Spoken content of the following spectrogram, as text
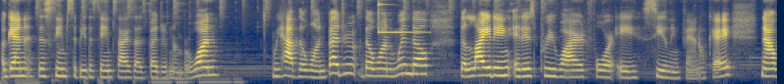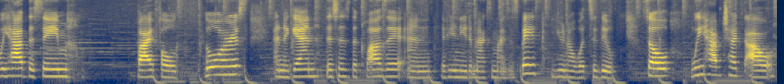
Again, this seems to be the same size as bedroom number one. We have the one bedroom, the one window, the lighting, it is pre-wired for a ceiling fan, okay? Now we have the same bifold doors. And again, this is the closet. And if you need to maximize the space, you know what to do. So we have checked out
